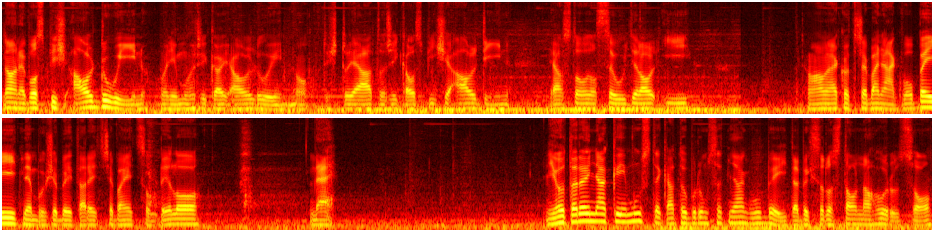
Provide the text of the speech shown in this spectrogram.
No, nebo spíš Alduin, oni mu říkají Alduin, no, když to já to říkal spíše Aldín. Já z toho zase udělal i... To máme jako třeba nějak obejít, nebo že by tady třeba něco bylo. Ne, Jo, tady je nějaký můstek, já to budu muset nějak obejít, abych se dostal nahoru, co?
